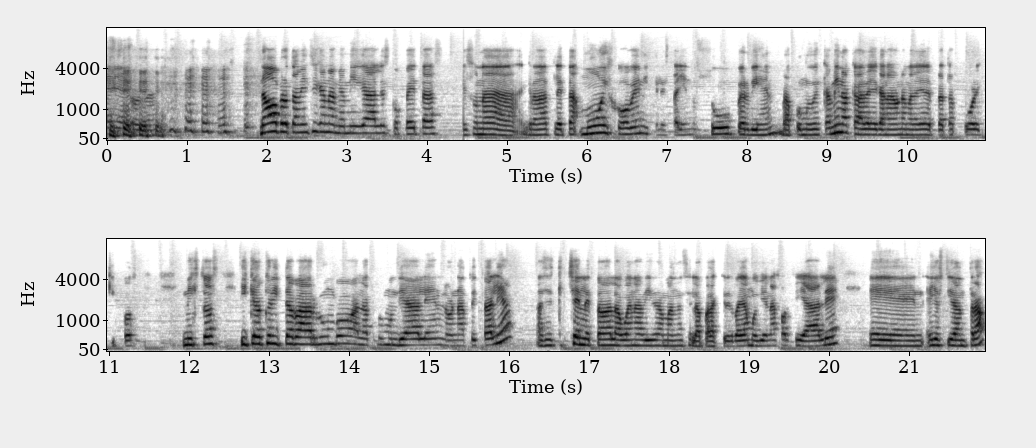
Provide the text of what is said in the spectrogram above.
Sí, ya, ya, ya. no, pero también sigan a mi amiga Ale Escopetas. Es una gran atleta, muy joven y que le está yendo súper bien. Va por muy buen camino. Acaba de ganar una medalla de plata por equipos mixtos. Y creo que ahorita va rumbo a la Copa Mundial en Lonato, Italia Así es que échenle toda la buena vida, mándensela para que les vaya muy bien a Jorge y a Ale. ellos tiran trap.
